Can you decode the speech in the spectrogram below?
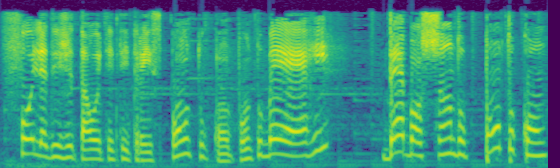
folha digital 83.com.br, debochando.com.br.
